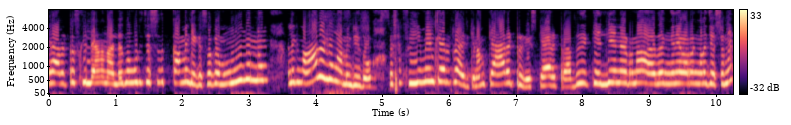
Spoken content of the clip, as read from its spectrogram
ക്യാരക്ടർ സ്കില്ലാണ് നല്ലതെന്നും കൂടി ജസ്റ്റ് കമന്റ് ചെയ്യുക ഓക്കെ മൂന്നെണ്ണം അല്ലെങ്കിൽ നാലെണ്ണം കമന്റ് ചെയ്തോ. പക്ഷെ ഫീമെയിൽ ക്യാരക്ടർ ആയിരിക്കണം. ക്യാരക്ടർ ഗേസ് ക്യാരക്ടർ അത് കെല്ലി തന്നെ ഇടണം? എങ്ങനെ പറഞ്ഞാൽ ജസ്റ്റ് ഒന്ന്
